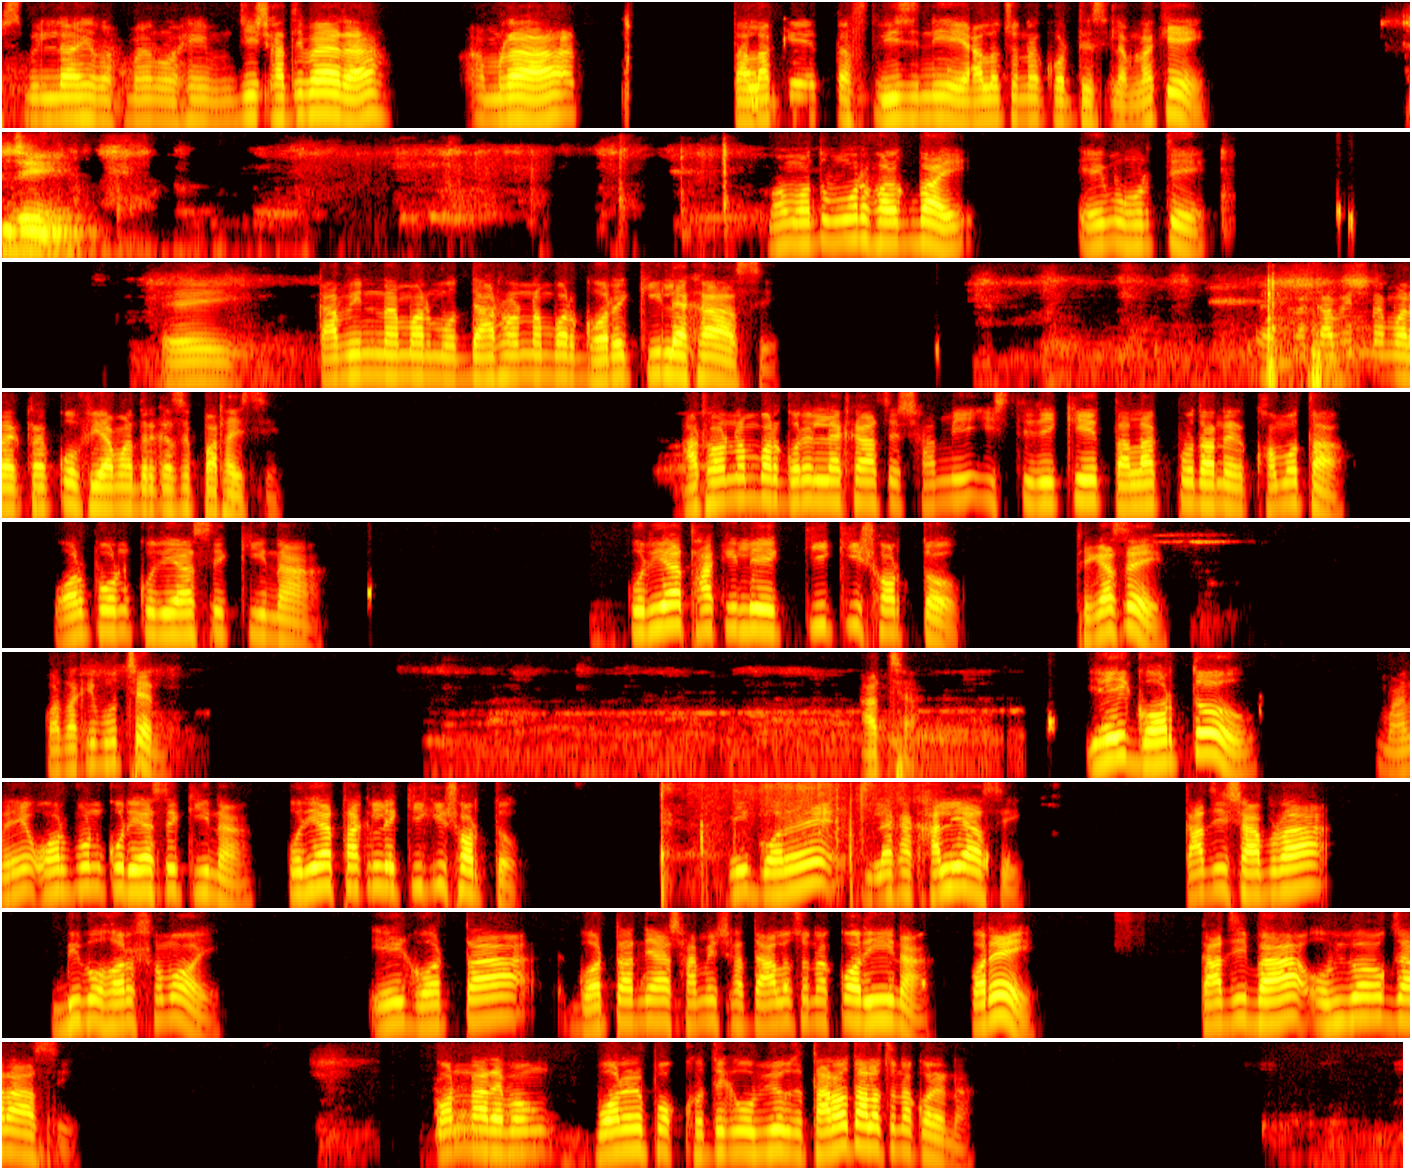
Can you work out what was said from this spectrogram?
বিসমিল্লাহ রহমান রহিম। জি সাথী ভাইয়েরা আমরা তালাকে তাফবিজ নিয়ে আলোচনা করতেছিলাম নাকি? জি। মোহাম্মদ উমর ফারুক ভাই এই মুহূর্তে এই কাবিন নামার মধ্যে আঠারো নম্বর ঘরে কি লেখা আছে একটা কাবিন নামার একটা কপি আমাদের কাছে পাঠাইছে। আঠারো নম্বর ঘরে লেখা আছে, স্বামী স্ত্রীকে তালাক প্রদানের ক্ষমতা অর্পণ করিয়াছে কি না? করিয়া থাকিলে কি কি শর্ত? ঠিক আছে? কথা কি বুঝছেন? আচ্ছা। এই গর্ত মানে অর্পণ করিয়াছে কি না? করিয়া থাকলে কি কি শর্ত? এই ঘরে লেখা খালি আছে, কাজী সাবরা বিবাহর সময় এই ঘরটা ঘরটা নিয়ে স্বামীর সাথে আলোচনা করি না, করে? কাজী বা অভিভাবক যারা আছে, কন্যার এবং বরের পক্ষ থেকে অভিভাবক, তারাও তো আলোচনা করে না।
